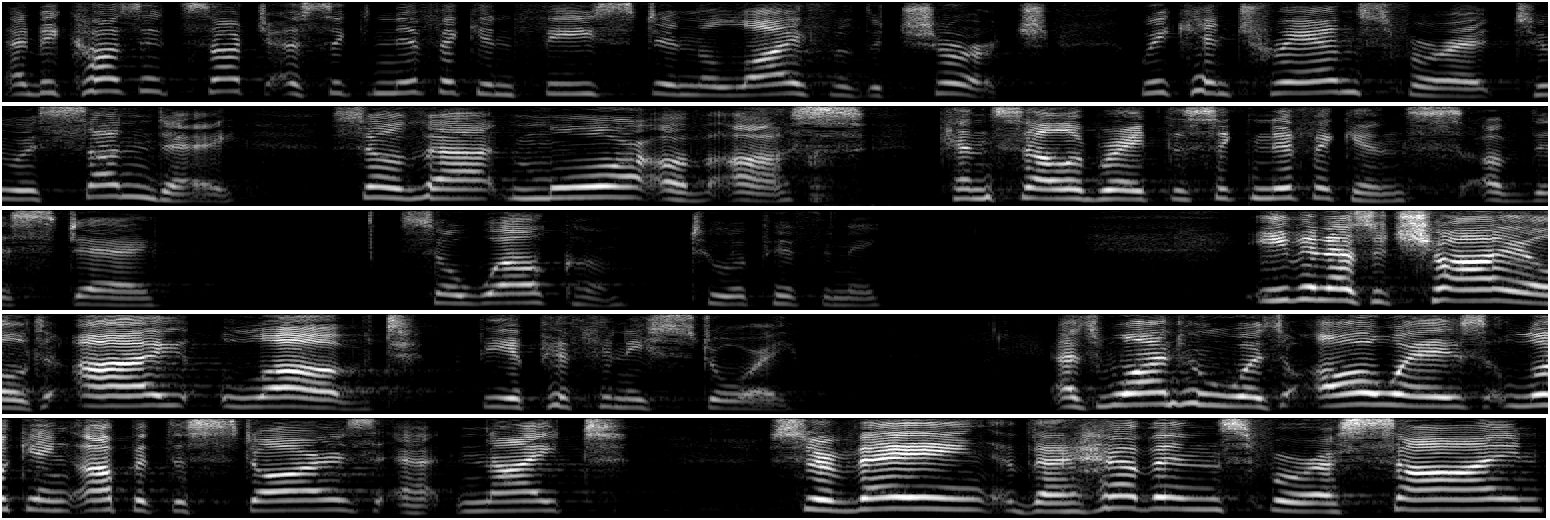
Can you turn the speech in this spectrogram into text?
and because it's such a significant feast in the life of the church, we can transfer it to a Sunday so that more of us can celebrate the significance of this day. So, welcome to Epiphany. Even as a child, I loved the Epiphany story. As one who was always looking up at the stars at night, surveying the heavens for a sign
